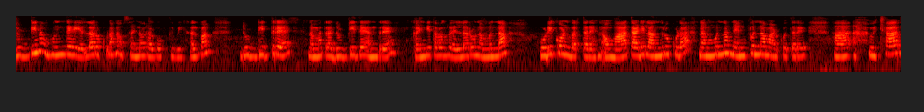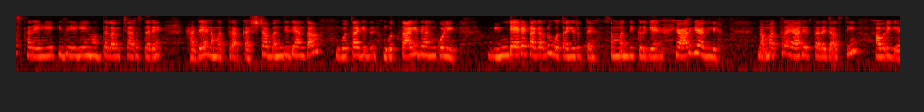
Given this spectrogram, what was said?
ದುಡ್ಡಿನ ಮುಂದೆ ಎಲ್ಲರೂ ಕೂಡ ನಾವು ಸಣ್ಣವರಾಗಿ ಹೋಗ್ತೀವಿ, ಅಲ್ವಾ? ದುಡ್ಡಿದ್ರೆ ನಮ್ಮ ಹತ್ರ ದುಡ್ಡಿದೆ ಅಂದರೆ ಖಂಡಿತವಾಗ್ಲೂ ಎಲ್ಲರೂ ನಮ್ಮನ್ನು ಹುಡಿಕೊಂಡು ಬರ್ತಾರೆ. ನಾವು ಮಾತಾಡಿಲ್ಲ ಅಂದರೂ ಕೂಡ ನಮ್ಮನ್ನು ನೆನಪನ್ನ ಮಾಡ್ಕೋತಾರೆ. ವಿಚಾರಿಸ್ತಾರೆ, ಹೇಗಿದೆ, ಏನು ಅಂತೆಲ್ಲ ವಿಚಾರಿಸ್ತಾರೆ. ಅದೇ ನಮ್ಮ ಹತ್ರ ಕಷ್ಟ ಬಂದಿದೆ ಅಂತ ಗೊತ್ತಾಗಿದೆ ಗೊತ್ತಾಗಿದೆ ಅಂದ್ಕೊಳ್ಳಿ ಇಂಡೈರೆಕ್ಟ್ ಆಗಾದರೂ ಗೊತ್ತಾಗಿರುತ್ತೆ. ಸಂಬಂಧಿಕರಿಗೆ, ಯಾರಿಗೇ ಆಗಲಿ. ನಮ್ಮ ಹತ್ರ ಯಾರು ಇರ್ತಾರೆ ಜಾಸ್ತಿ? ಅವರಿಗೆ.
